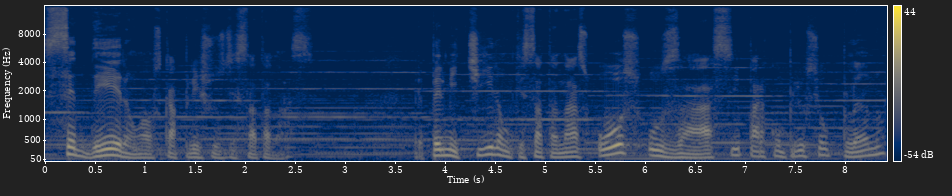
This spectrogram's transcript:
cederam aos caprichos de Satanás. Permitiram que Satanás os usasse para cumprir o seu plano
